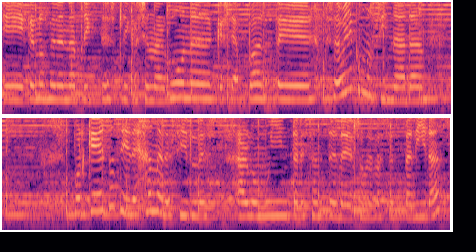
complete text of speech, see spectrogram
eh, que no le den explicación alguna, que se aparte, se vaya como si nada. Porque eso sí, déjame decirles algo muy interesante de sobre las despedidas.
